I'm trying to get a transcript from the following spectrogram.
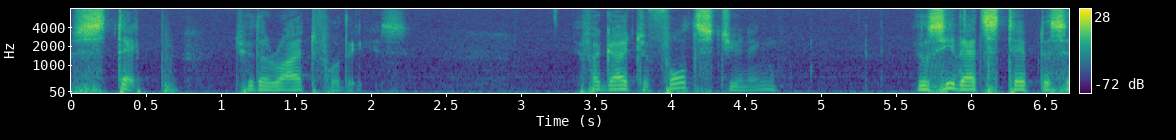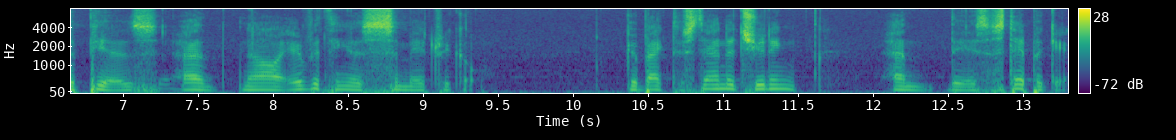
step to the right for these. If I go to fourths tuning you'll see that step disappears and now everything is symmetrical. Go back to standard tuning and there's a step again.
